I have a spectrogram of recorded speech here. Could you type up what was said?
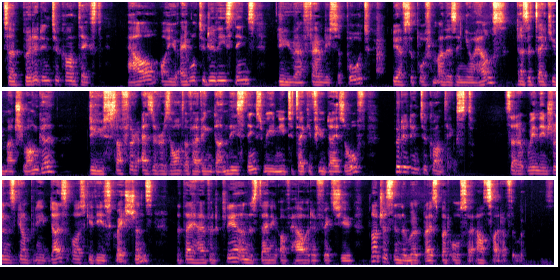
So put it into context. How are you able to do these things? Do you have family support? Do you have support from others in your house? Does it take you much longer? Do you suffer as a result of having done these things where you need to take a few days off? Put it into context so that when the insurance company does ask you these questions, that they have a clear understanding of how it affects you, not just in the workplace, but also outside of the workplace.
